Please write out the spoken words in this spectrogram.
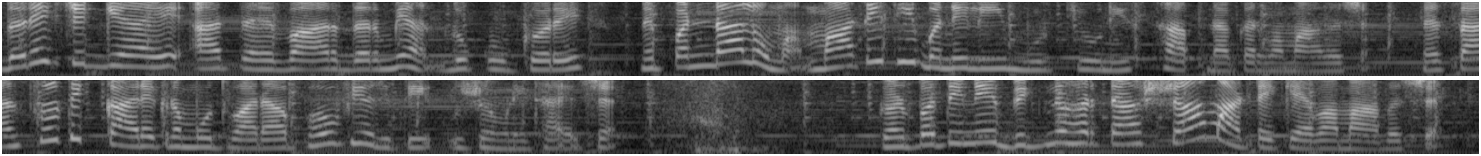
દરેક જગ્યાએ આ તહેવાર દરમિયાન લોકો ઘરે અને પંડાલોમાં માટીથી બનેલી મૂર્તિઓની સ્થાપના કરવામાં આવે છે અને સાંસ્કૃતિક કાર્યક્રમો દ્વારા ભવ્ય રીતે ઉજવણી થાય છે. ગણપતિને વિઘ્નહર્તા શા માટે કહેવામાં આવે છે?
